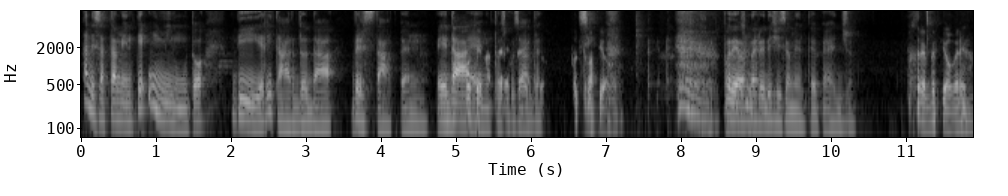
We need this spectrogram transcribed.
ad esattamente un minuto di ritardo da Verstappen e da Poteva Hamilton, scusate. Peggio. Poteva sì. piovere. Poteva andare decisamente peggio. Potrebbe piovere.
